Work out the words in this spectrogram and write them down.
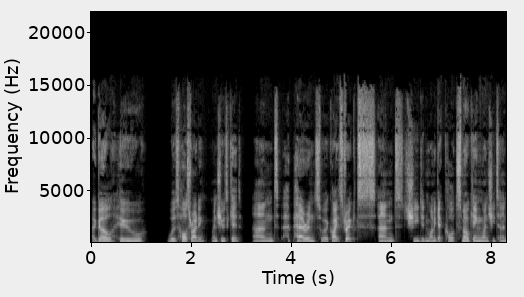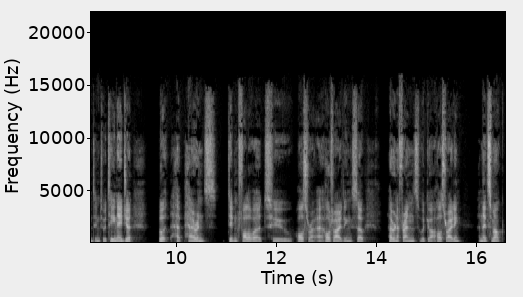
a girl who was horse riding when she was a kid and her parents were quite strict and she didn't want to get caught smoking when she turned into a teenager but her parents didn't follow her to horse, uh, horse riding so her and her friends would go out horse riding and they'd smoke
